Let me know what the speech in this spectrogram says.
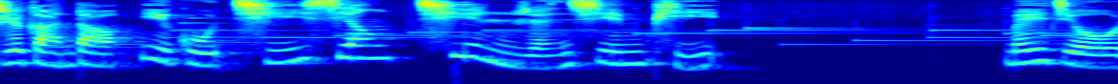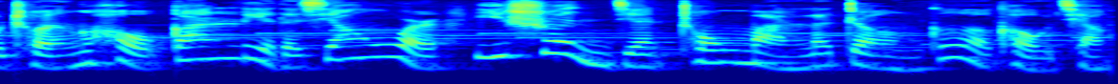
只感到一股奇香沁人心脾。美酒醇厚干裂的香味儿，一瞬间充满了整个口腔。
